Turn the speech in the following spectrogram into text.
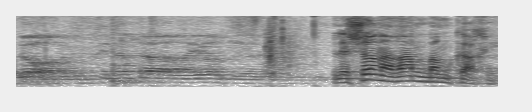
לא, אבל מבחינת הרעיון זה... לשון הרמב"ם כך היא.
